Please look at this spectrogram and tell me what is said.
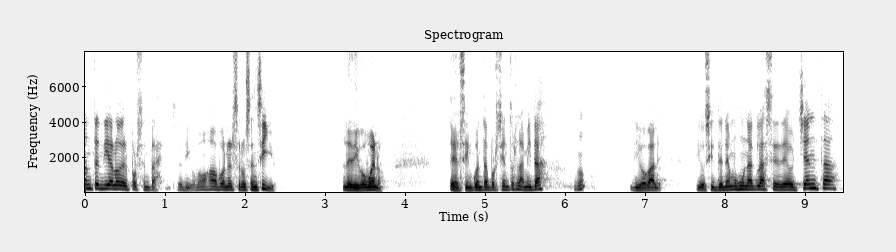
entendía lo del porcentaje. Entonces digo, vamos a ponérselo sencillo. Le digo, bueno, el 50% es la mitad, ¿no? Digo, vale. Digo, si tenemos una clase de 80,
